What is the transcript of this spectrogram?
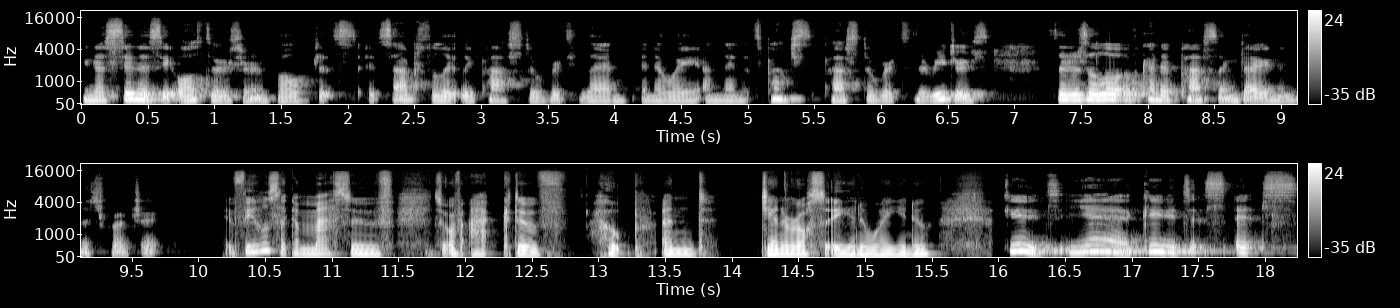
you know, as soon as the authors are involved, it's it's absolutely passed over to them in a way, and then it's passed passed over to the readers. So there's a lot of kind of passing down in this project. It feels like a massive sort of act of hope and generosity in a way, you know. Good, yeah, good. It's it's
